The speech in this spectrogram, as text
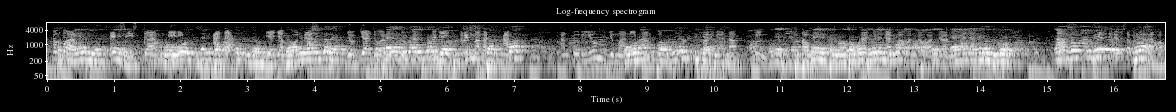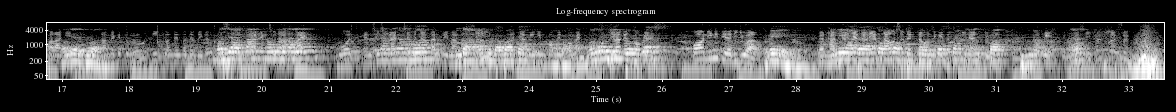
keluar eksis dan di ada di ajang kontes Jogja 2012. Jadi keren banget. An- Anturium Jemani Mangkok Parigata Pink. Top. Lanjutkan kawan-kawan dan Wah, saya tidak bisa berkata apa-apa lagi. Sampai ketemu di konten-konten berikutnya. Persiapkan yang sudah like, watch, and subscribe, saya ucapkan terima kasih. Buat mendapatkan yang ingin komen-komen, silakan komen. Pohon ini tidak dijual. Nih. Dan harganya kalian tahu sudah ditawarkan segitu pilpres kami tidak di dijual. Oke, terima Ya. kasih.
